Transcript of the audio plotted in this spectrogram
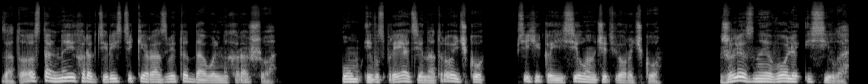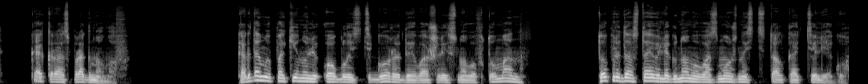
зато остальные характеристики развиты довольно хорошо. Ум и восприятие на троечку, психика и сила на четверочку. Железная воля и сила, как раз про гномов. Когда мы покинули область города и вошли снова в туман, то предоставили гному возможность толкать телегу.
